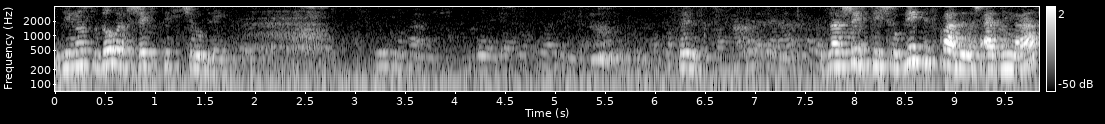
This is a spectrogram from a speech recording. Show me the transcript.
90 долларов 6 тысяч рублей. То есть за 6 тысяч рублей ты вкладываешь один раз,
